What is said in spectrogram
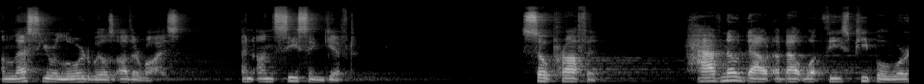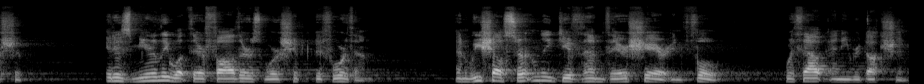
unless your Lord wills otherwise, an unceasing gift. So, Prophet, have no doubt about what these people worship. It is merely what their fathers worshipped before them and we shall certainly give them their share in full, without any reduction.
